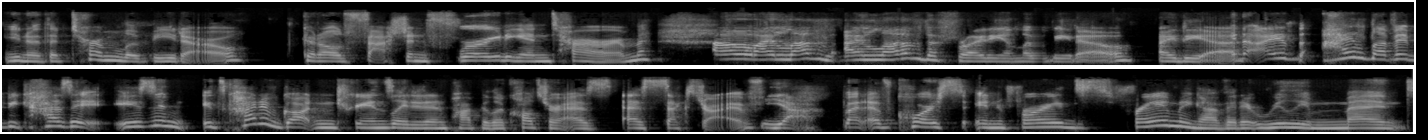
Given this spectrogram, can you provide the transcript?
you know, the term libido good old fashioned Freudian term. Oh, I love I love the Freudian libido idea. And I I love it because it isn't it's kind of gotten translated in popular culture as as sex drive. Yeah. But of course in Freud's framing of it it really meant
